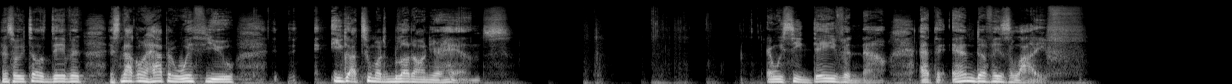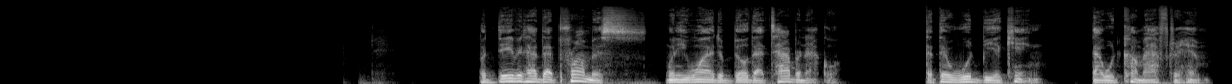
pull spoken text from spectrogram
And so he tells David, it's not going to happen with you. You got too much blood on your hands. And we see David now at the end of his life. But David had that promise when he wanted to build that tabernacle that there would be a king that would come after him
